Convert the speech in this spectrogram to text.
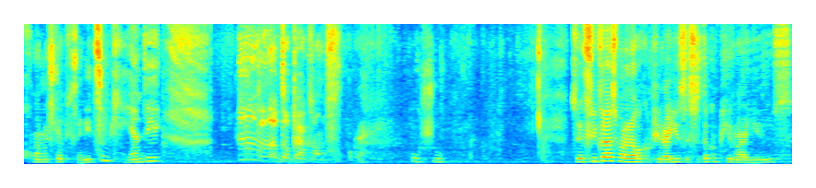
corner store because I need some candy. Mm, the bag's on the floor. Oh, shoot. So if you guys want to know what computer I use, this is the computer I use.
